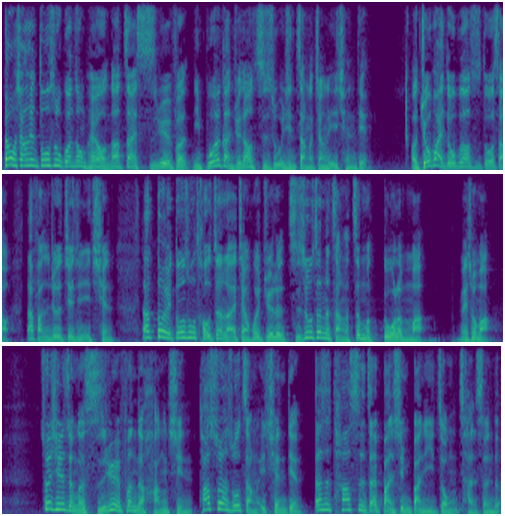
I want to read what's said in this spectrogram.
但我相信多数观众朋友，那在十月份你不会感觉到指数已经涨了将近一千点哦，九百多不知道是多少，那反正就是接近一千。那对于多数投资人来讲，会觉得指数真的涨了这么多了吗？没错嘛。所以其实整个十月份的行情，它虽然说涨了一千点，但是它是在半信半疑中产生的。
